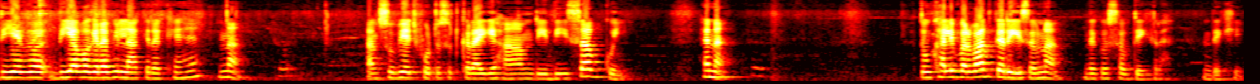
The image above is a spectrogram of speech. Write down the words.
दिया दिया वगैरह भी ला के रखे हैं ना? अंशु भी आज फ़ोटो शूट कराएगी हम दीदी सब कोई है ना? तुम खाली बर्बाद कर रही है सब ना? देखो सब देख रहा है देखिए।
